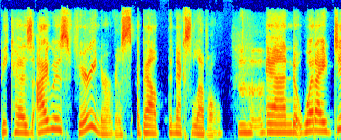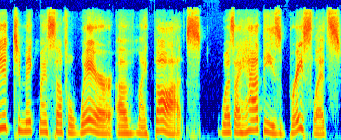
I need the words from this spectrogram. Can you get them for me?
because I was very nervous about the next level. Mm-hmm. And what I did to make myself aware of my thoughts was I had these bracelets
